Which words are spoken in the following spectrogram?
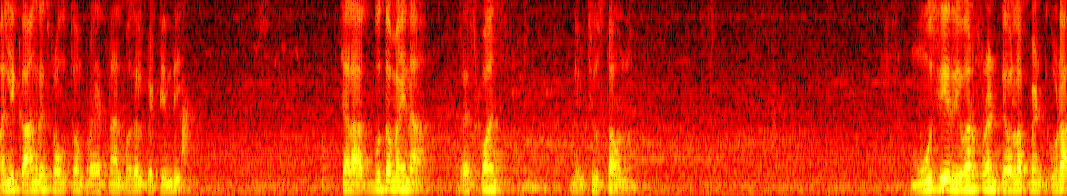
మళ్ళీ కాంగ్రెస్ ప్రభుత్వం ప్రయత్నాలు మొదలుపెట్టింది. చాలా అద్భుతమైన రెస్పాన్స్ మేము చూస్తూ ఉన్నాం. మూసీ రివర్ ఫ్రంట్ డెవలప్మెంట్ కూడా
